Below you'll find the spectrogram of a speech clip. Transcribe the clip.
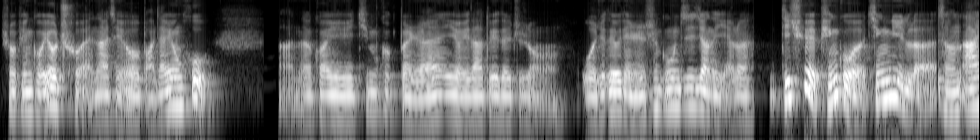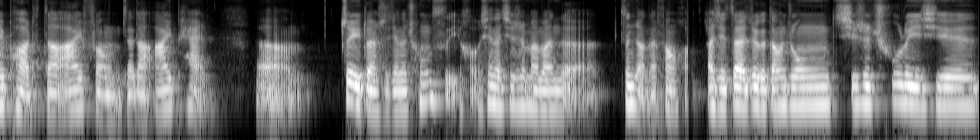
说苹果又蠢而且又绑架用户，啊，那关于 Tim Cook 本人也有一大堆的这种。我觉得有点人身攻击这样的言论。的确，苹果经历了从 iPod 到 iPhone 再到 iPad，呃，这一段时间的冲刺以后，现在其实慢慢的增长在放缓，而且在这个当中，其实出了一些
